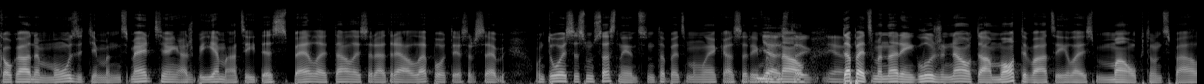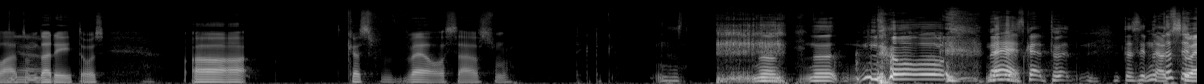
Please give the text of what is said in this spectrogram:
kaut kādam mūziķim. Mans mērķis vienkārši bija iemācīties spēlēt tā, lai es varētu reāli lepoties ar sevi. Un to es esmu sasniedzis, un tāpēc man liekas, arī man Jā, nav. teiktu, jā. Tāpēc man arī gluži nav tā motivācija, lai es mauktu un spēlētu Jā. un darītos. Uh, kas vēl es esmu? Nu, nu, nu, nu, Nē, nē, tas, ka, tu, tas ir Nu, tāds, tas tu ir-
